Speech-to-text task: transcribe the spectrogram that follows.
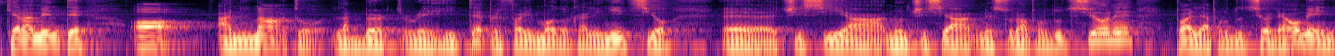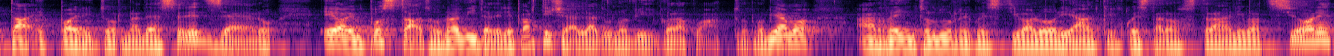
Chiaramente ho animato la birth rate per fare in modo che all'inizio eh, ci sia, non ci sia nessuna produzione, poi la produzione aumenta e poi ritorna ad essere zero e ho impostato una vita delle particelle ad 1,4. Proviamo a reintrodurre questi valori anche in questa nostra animazione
